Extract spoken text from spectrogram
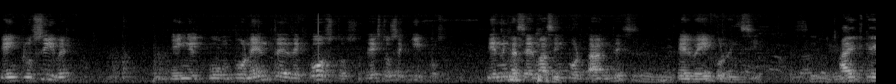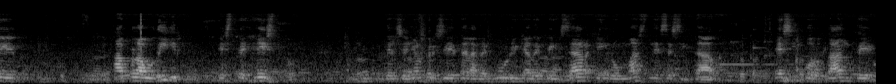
E inclusive, en el componente de costos de estos equipos, tienen que ser más importantes el vehículo en sí. Hay que aplaudir este gesto del señor presidente de la República de pensar en lo más necesitado. Es importante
